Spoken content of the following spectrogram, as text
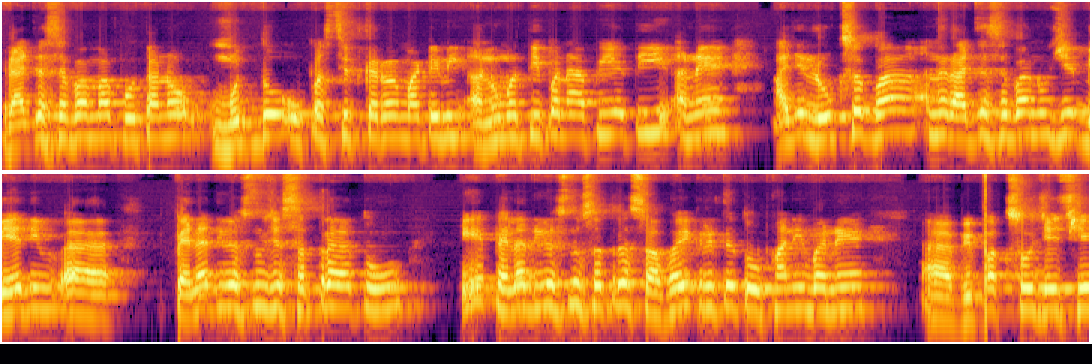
રાજ્યસભામાં પોતાનો મુદ્દો ઉપસ્થિત કરવા માટેની અનુમતિ પણ આપી હતી અને આજે લોકસભા અને રાજ્યસભાનું જે બે દિવ પહેલા દિવસનું જે સત્ર હતું, એ પહેલા દિવસનું સત્ર સ્વાભાવિક રીતે તોફાની બને વિપક્ષો જે છે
